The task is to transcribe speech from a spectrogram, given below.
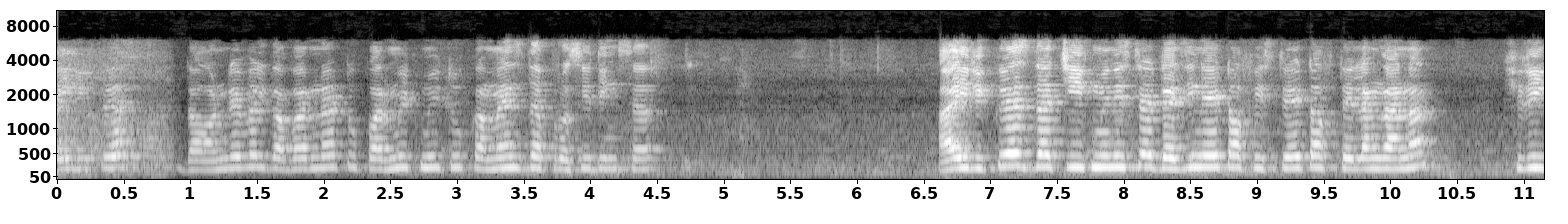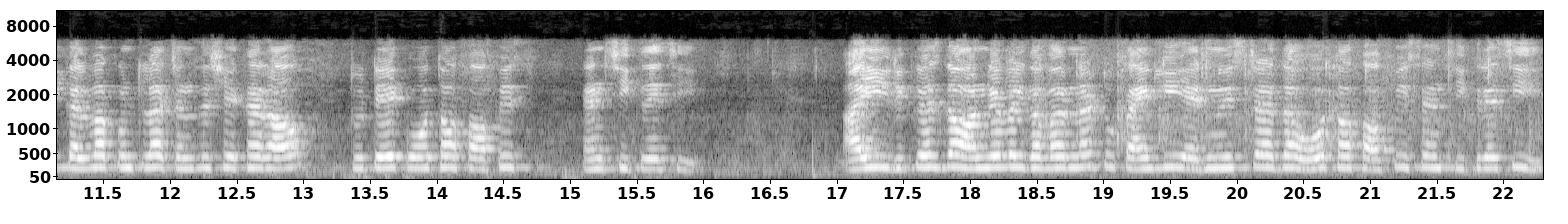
I request the Honorable Governor to permit me to commence the proceedings, sir. I request the Chief Minister Designate of State of Telangana, Shri Kalvakuntla Chandrasekhar Rao, to take oath of office and secrecy. I request the Honorable Governor to kindly administer the oath of office and secrecy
